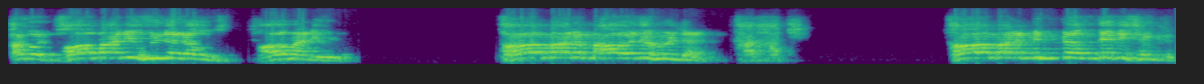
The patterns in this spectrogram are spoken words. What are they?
하고 더 많이 훈련하고 있어. 더 많이 훈련. 더 많은 마을들 훈련. 다 같이. 더 많은 민병들이 생겨.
